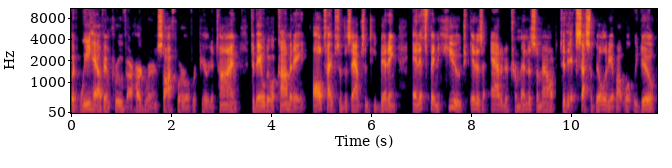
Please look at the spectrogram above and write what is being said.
but we have improved our hardware and software over a period of time to be able to accommodate all types of this absentee bidding. And it's been huge. It has added a tremendous amount to the accessibility about what we do,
